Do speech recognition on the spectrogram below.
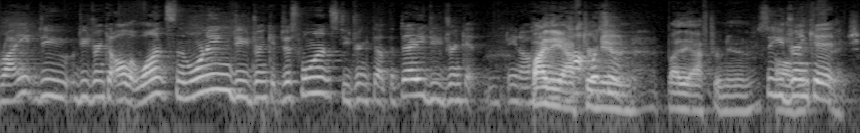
right. Do you do you drink it all at once in the morning? Do you drink it just once? Do you drink it throughout the day? Do you drink it, you know, By how- the how- what's your- afternoon. By the afternoon. so you drink get it finished.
